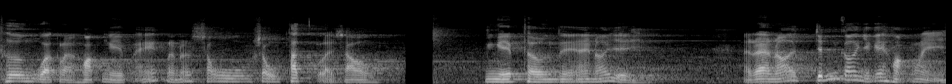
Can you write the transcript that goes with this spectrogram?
thương hoặc là hoặc nghiệp ác là nó sâu sâu thật là sâu nghiệp thường thì ai nói gì? Thật ra nó chính có những cái hoặc này,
